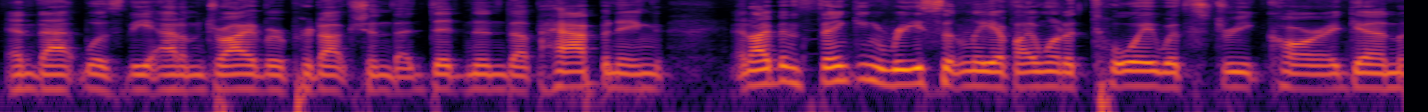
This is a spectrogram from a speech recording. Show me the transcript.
and that was the Adam Driver production that didn't end up happening. And I've been thinking recently if I want to toy with Streetcar again.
